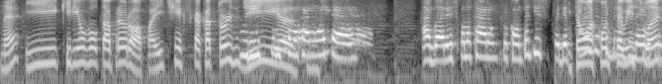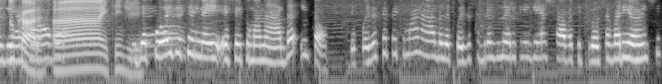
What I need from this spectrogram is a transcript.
né? E queriam voltar para a Europa. Aí tinha que ficar 14 por dias. Isso que eles colocaram um hotel. Agora eles colocaram por conta disso. Então aconteceu isso antes do cara. Ah, entendi. E depois desse meio efeito manada, então, depois desse efeito manada, depois desse brasileiro que ninguém achava que trouxe a variante,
